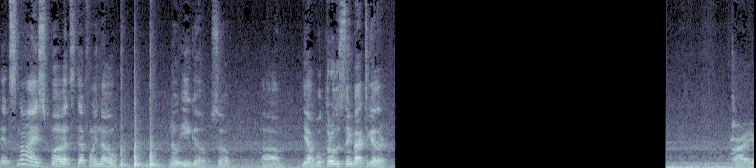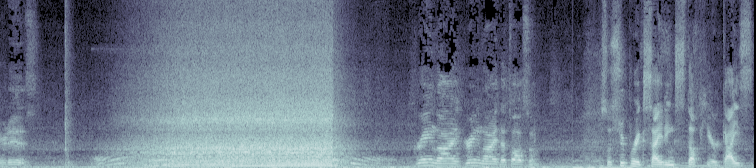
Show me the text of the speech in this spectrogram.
it's nice, but it's definitely no no ego. So, um, yeah, we'll throw this thing back together. All right, here it is. Green light, green light, that's awesome. So super exciting stuff here, guys.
